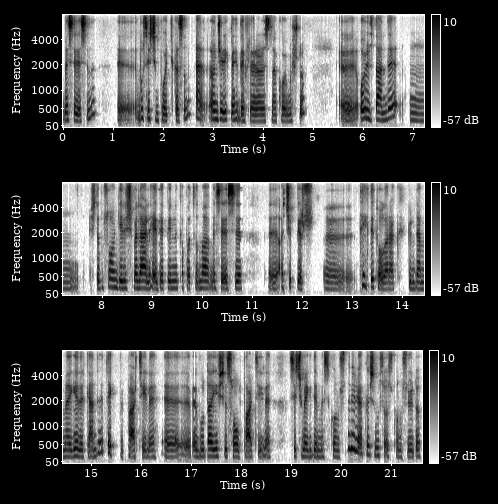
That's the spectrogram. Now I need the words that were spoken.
meselesini e, bu seçim politikasının yani öncelikle hedefler arasına koymuştu. E, o yüzden de hmm, işte bu son gelişmelerle HDP'nin kapatılma meselesi e, açık bir e, tehdit olarak gündeme gelirken de tek bir partiyle e, ve bu da Yeşil Sol Parti ile seçime gidilmesi konusunda bir yaklaşımı söz konusuydu.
